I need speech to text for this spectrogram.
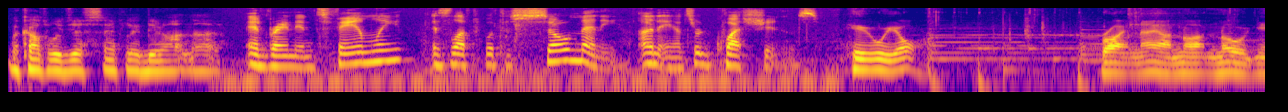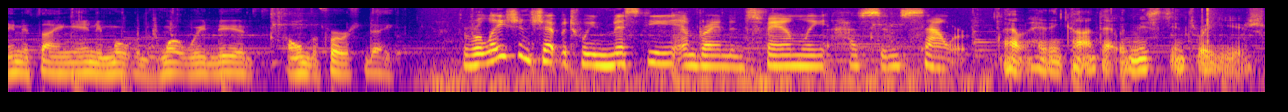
because we just simply do not know. And Brandon's family is left with so many unanswered questions. Here we are, right now, not knowing anything any more than what we did on the first day. The relationship between Misty and Brandon's family has since soured. I haven't had any contact with Misty in three years.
